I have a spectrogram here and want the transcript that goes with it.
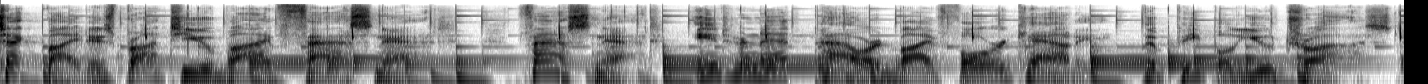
Tech Byte is brought to you by Fastnet. Fastnet, internet powered by Ford County, the people you trust.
